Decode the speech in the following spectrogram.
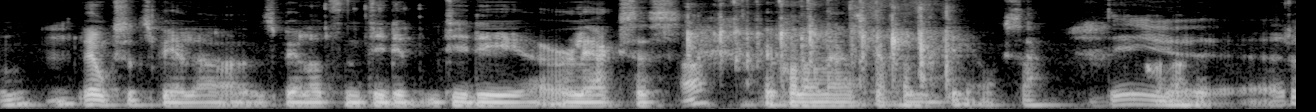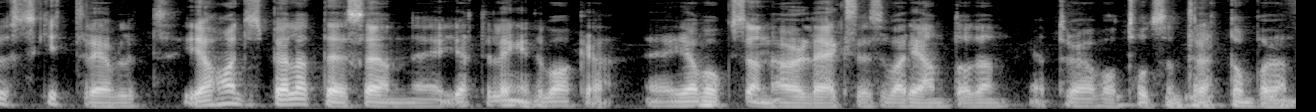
Mm. mm. Det är också ett spel jag spelat sedan tidig, tidig early access. Ja. Jag kollar när jag skaffade det också. Det är ju ruskigt trevligt. Jag har inte spelat det sedan eh, jättelänge tillbaka. Jag var också en early access-variant av den. Jag tror jag var 2013 på den.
